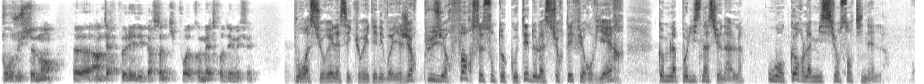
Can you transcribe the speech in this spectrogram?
pour justement interpeller des personnes qui pourraient commettre des méfaits. Pour assurer la sécurité des voyageurs, plusieurs forces sont aux côtés de la sûreté ferroviaire, comme la police nationale ou encore la mission Sentinelle. Bon,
